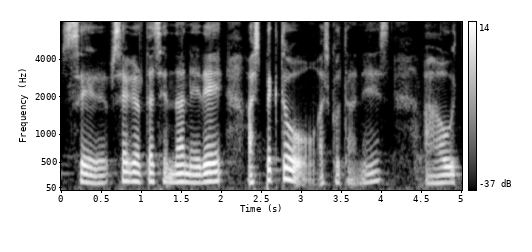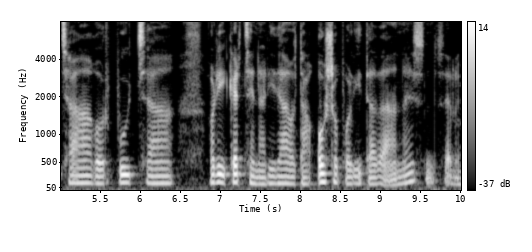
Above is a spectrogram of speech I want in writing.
zer, zer gertatzen dan ere aspekto askotan, ez? Ahotsa, gorputza, hori ikertzen ari da, eta oso polita da, ez? Zer,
